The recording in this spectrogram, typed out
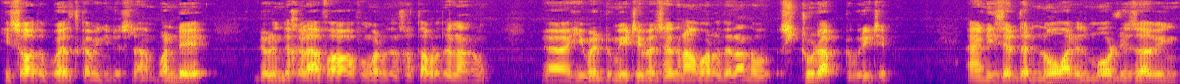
He saw the wealth coming into Islam. One day, during the Khilafah of Umar ibn al-Khattab radiallahu uh, he went to meet him and Sayyidina Umar radiallahu anhu stood up to greet him. And he said that no one is more deserving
